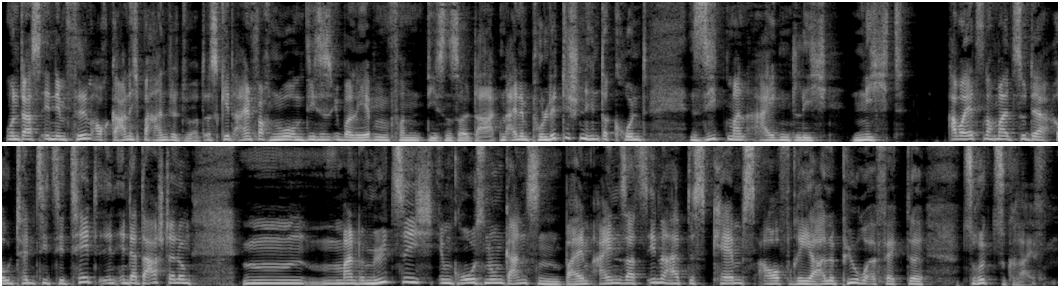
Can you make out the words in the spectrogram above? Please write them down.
Und das in dem Film auch gar nicht behandelt wird. Es geht einfach nur um dieses Überleben von diesen Soldaten. Einen politischen Hintergrund sieht man eigentlich nicht. Aber jetzt nochmal zu der Authentizität in, in der Darstellung. Mm, man bemüht sich im Großen und Ganzen beim Einsatz innerhalb des Camps auf reale Pyroeffekte zurückzugreifen.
